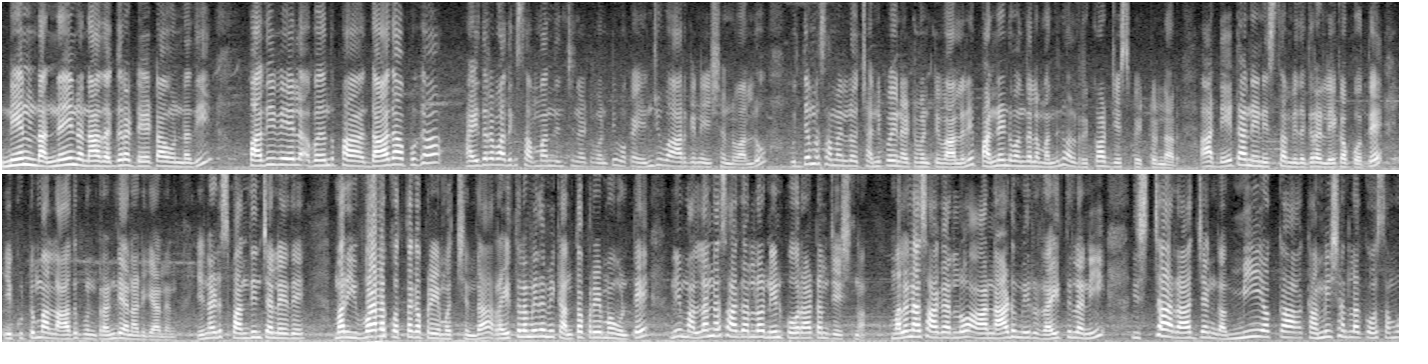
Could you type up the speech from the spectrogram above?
నేను నేను నా దగ్గర డేటా ఉన్నది పదివేల ప- దాదాపుగా హైదరాబాద్కి సంబంధించినటువంటి ఒక ఎన్జిఓ ఆర్గనైజేషన్ వాళ్ళు ఉద్యమ సమయంలో చనిపోయినటువంటి వాళ్ళని పన్నెండు వందల మందిని వాళ్ళు రికార్డ్ చేసి పెట్టున్నారు. ఆ డేటా నేను ఇస్తాను మీ దగ్గర లేకపోతే ఈ కుటుంబాలను ఆదుకుని రండి అని అడిగాను ఈనాడు స్పందించలేదే. మరి ఇవాళ కొత్తగా ప్రేమ వచ్చిందా? రైతుల మీద మీకు అంత ప్రేమ ఉంటే నీ మల్లన్న సాగర్లో నేను పోరాటం చేసిన. మల్లన్న సాగర్లో ఆనాడు మీరు రైతులని ఇష్టారాజ్యంగా మీ యొక్క కమిషన్ల కోసము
